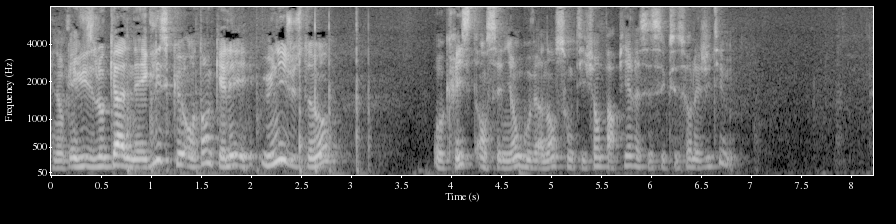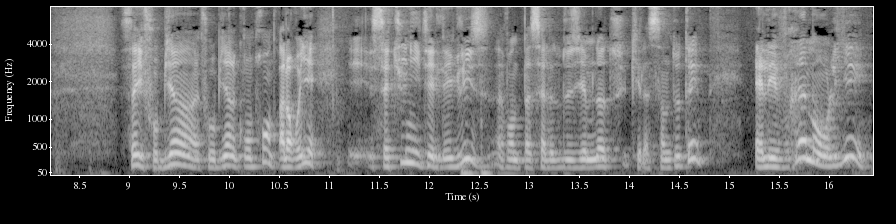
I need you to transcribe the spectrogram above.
Et donc l'église locale n'est église qu'en tant qu'elle est unie justement au Christ, enseignant, gouvernant, sanctifiant par Pierre et ses successeurs légitimes. Ça, il faut bien, il faut bien le comprendre. Alors, vous voyez, cette unité de l'Église, avant de passer à la deuxième note, qui est la sainteté, elle est vraiment liée,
